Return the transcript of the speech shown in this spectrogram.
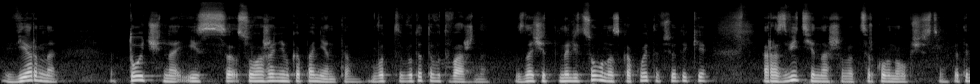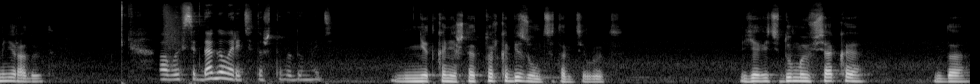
верно, точно и с, с уважением к оппонентам. Вот, вот это вот важно. Значит, на лицо у нас какое-то все-таки развитие нашего церковного общества. Это меня радует. А вы всегда говорите то, что вы думаете? Нет, конечно, это только безумцы так делают. Я ведь думаю всякое, да.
